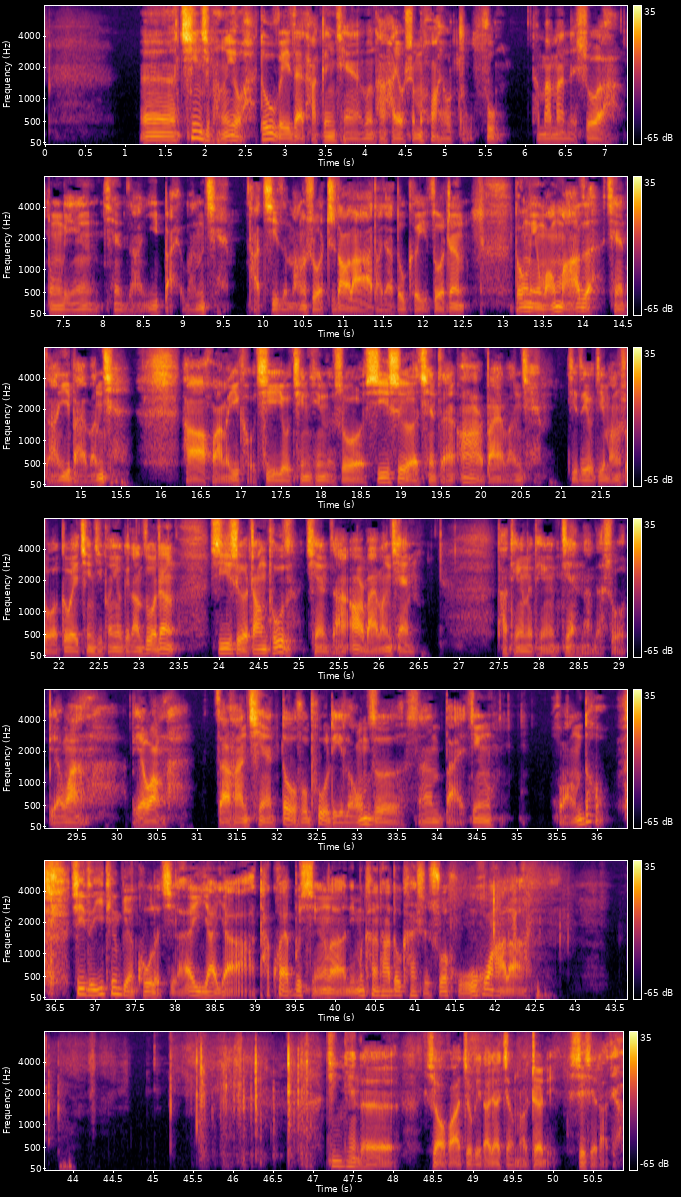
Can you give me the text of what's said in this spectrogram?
嗯，亲戚朋友啊都围在他跟前，问他还有什么话要嘱咐。他慢慢的说啊：“东林欠咱一百文钱。”他妻子忙说：“知道啦，大家都可以作证。东陵王麻子欠咱一百文钱。”他缓了一口气，又轻轻地说：“西社欠咱二百文钱。”妻子又急忙说：“各位亲戚朋友，给咱作证，西社张秃子欠咱二百文钱。”他听了听，艰难地说：“别忘了，别忘了，咱还欠豆腐铺李聋子三百斤黄豆。”妻子一听便哭了起来：“哎呀呀，他快不行了！你们看，他都开始说胡话了。”今天的笑话就给大家讲到这里，谢谢大家。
